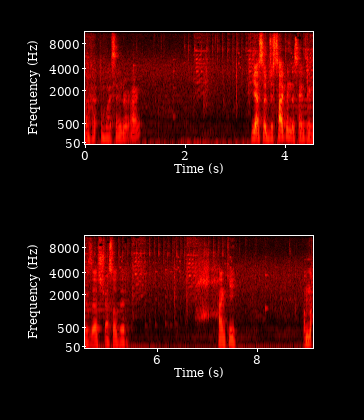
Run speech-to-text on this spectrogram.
Am I saying it right? Yeah, so just type in the same thing as uh, Stressel did. Hanky. I'm not.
